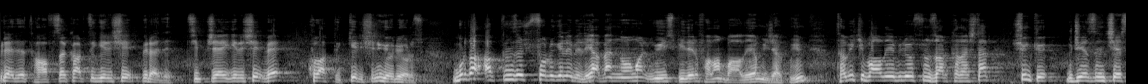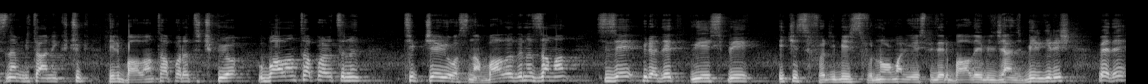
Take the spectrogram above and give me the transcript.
bir adet hafıza kartı girişi, bir adet tip C girişi ve kulaklık girişini görüyoruz. Burada aklınıza şu soru gelebilir. Ya ben normal USB'leri falan bağlayamayacak mıyım? Tabii ki bağlayabiliyorsunuz arkadaşlar. Çünkü bu cihazın içerisinden bir tane küçük bir bağlantı aparatı çıkıyor. Bu bağlantı aparatını tip C yuvasından bağladığınız zaman size bir adet USB 2.0, 1.0 normal USB'leri bağlayabileceğiniz bir giriş ve de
